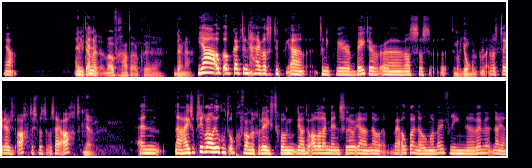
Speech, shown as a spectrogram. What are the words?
Ja. En Heb je ik- het daar maar over gehad ook eh, daarna? Ja, ook, ook kijk, toen hij was natuurlijk, ja, toen ik weer beter eh, was, was, Toen nog jong. was 2008, dus was, was hij acht. Ja. En nou, hij is op zich wel heel goed opgevangen geweest, gewoon ja, door allerlei mensen. Door, ja, nou, bij opa en oma, bij vrienden, bij, nou ja,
